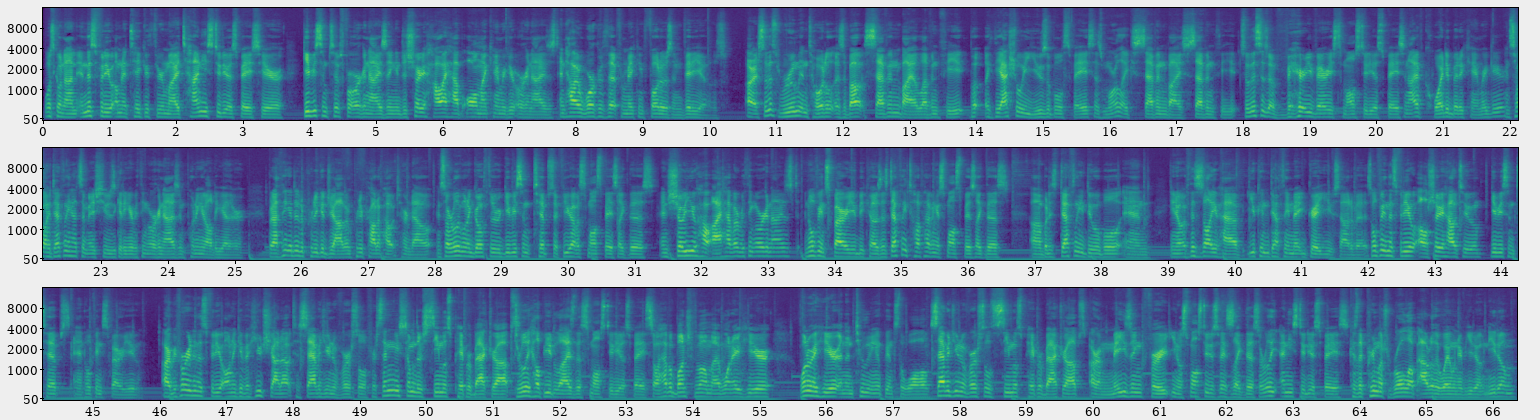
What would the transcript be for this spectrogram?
What's going on? In this video, I'm gonna take you through my tiny studio space here, give you some tips for organizing, and just show you how I have all my camera gear organized and how I work with it for making photos and videos. All right, so this room in total is about seven by 11 feet, but like the actually usable space is more like seven by seven feet. So this is a very, very small studio space and I have quite a bit of camera gear. And so I definitely had some issues getting everything organized and putting it all together. But I think I did a pretty good job. I'm pretty proud of how it turned out. And so I really wanna go through, give you some tips if you have a small space like this, and show you how I have everything organized, and hopefully inspire you because it's definitely tough having a small space like this, um, but it's definitely doable and you know, if this is all you have, you can definitely make great use out of it. So hopefully in this video, I'll show you how to, give you some tips, and hopefully inspire you. All right, before we get into this video, I wanna give a huge shout out to Savage Universal for sending me some of their seamless paper backdrops to really help utilize this small studio space. So I have a bunch of them. I have one right here, one right here, and then two leaning up against the wall. Savage Universal's seamless paper backdrops are amazing for, you know, small studio spaces like this, or really any studio space, because they pretty much roll up out of the way whenever you don't need them.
